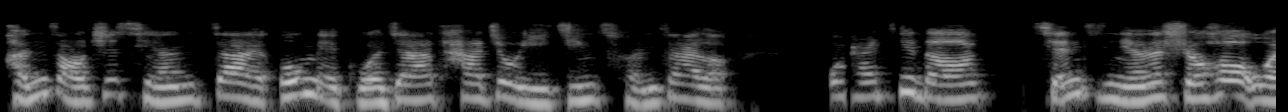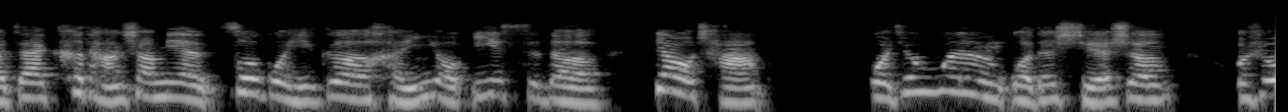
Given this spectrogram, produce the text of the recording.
很早之前在欧美国家它就已经存在了。我还记得前几年的时候，我在课堂上面做过一个很有意思的调查，我就问我的学生，我说：“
